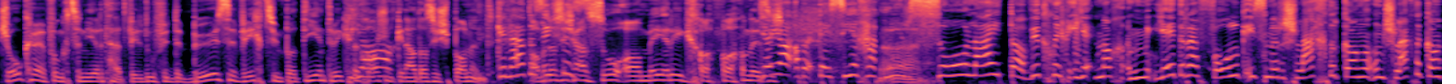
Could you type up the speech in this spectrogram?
Joker funktioniert hat. Weil du für den Bösewicht Sympathie entwickeln Ja. kannst und genau das ist spannend. Genau, das Aber das ist ist es. auch so Amerika, Mann. Es Ja, ist, ja, aber der Sieg hat mir so leid da. Wirklich, je, nach jeder Folge ist mir schlechter gegangen und schlechter gegangen.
